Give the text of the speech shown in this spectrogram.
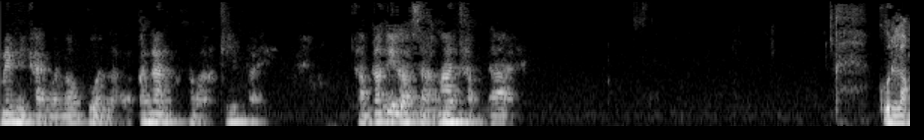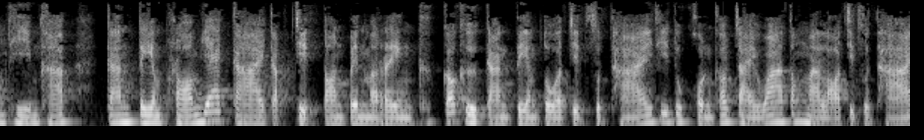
ไม่มีใครมารบกวนเราก็นั่งสมาธิไปทำเท่าที่เราสามารถทำได้ คุณลองทีมครับ การเตรียมพร้อมแยกกายกับจิตตอนเป็นมะเร็ง ก็คือการเตรียมตัวจิตสุดท้ายที่ทุกคนเข้าใจว่าต้องมารอจิตสุดท้าย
